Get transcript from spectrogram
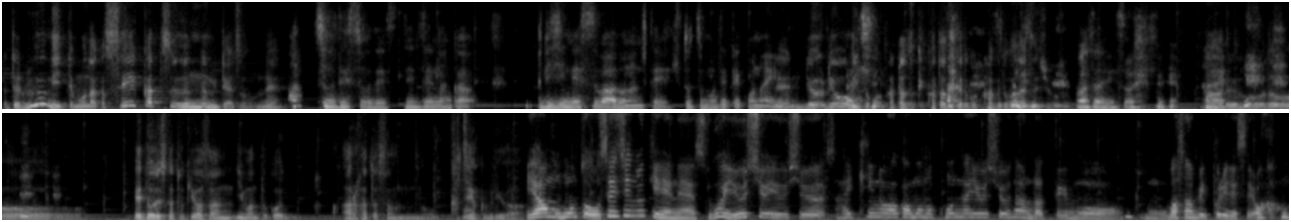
だってルーミーってもうなんか生活云々みたいなやつだもんね。あ、そうです、そうです。全然なんかビジネスワードなんて一つも出てこないね料料理とか片付け、片付けとか書くとかないでしょ？まさにそうですね。はないるほど。え、どうですか、常盤さん、今のところ、荒畑さんの活躍ぶりは？いやもう本当お世辞抜きでねすごい優秀優秀。最近の若者こんな優秀なんだってもうもうおばさんびっくりですよ。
